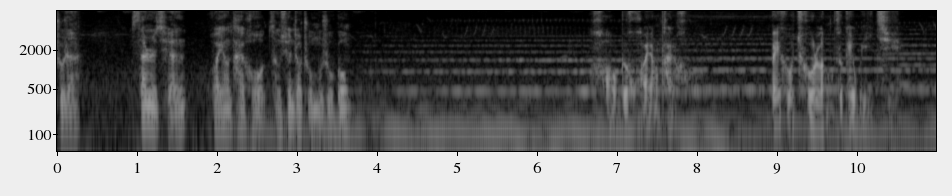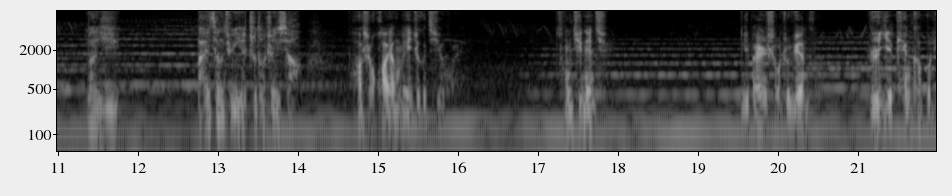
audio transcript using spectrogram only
主人，三日前淮阳太后曾宣召主母入宫。好个淮阳太后，背后抽冷子给我一击。万一白将军也知道真相，怕是华阳没这个机会。从今天起，你派人守着院子，日夜片刻不离。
